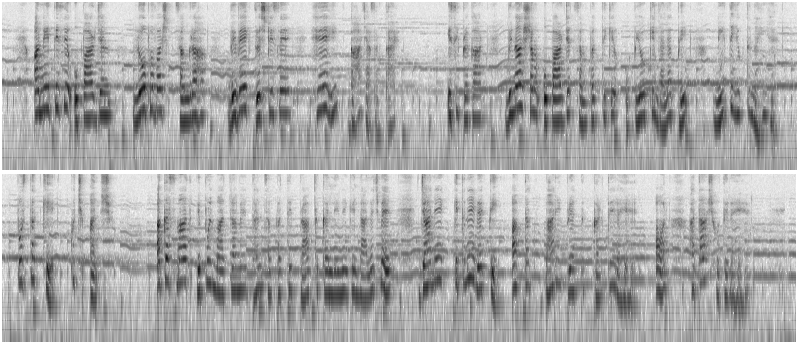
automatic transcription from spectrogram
अनीति से उपार्जन, लोभवश संग्रह, विवेक दृष्टि से है ही कहा जा सकता है। इसी प्रकार बिना श्रम उपार्जित संपत्ति के उपयोग की ललक भी नीति युक्त नहीं है। पुस्तक के कुछ अंश। अकस्मात विपुल मात्रा में धन संपत्ति प्राप्त कर लेने के लालच में जाने कितने व्यक्ति अब तक भारी प्रयत्न करते रहे हैं। और हताश होते रहे हैं।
